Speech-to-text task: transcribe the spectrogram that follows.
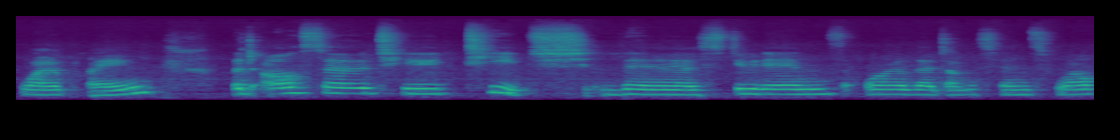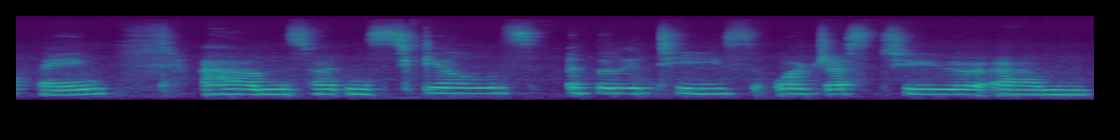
while playing, but also to teach the students or the adolescents while playing um, certain skills, abilities, or just to um,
